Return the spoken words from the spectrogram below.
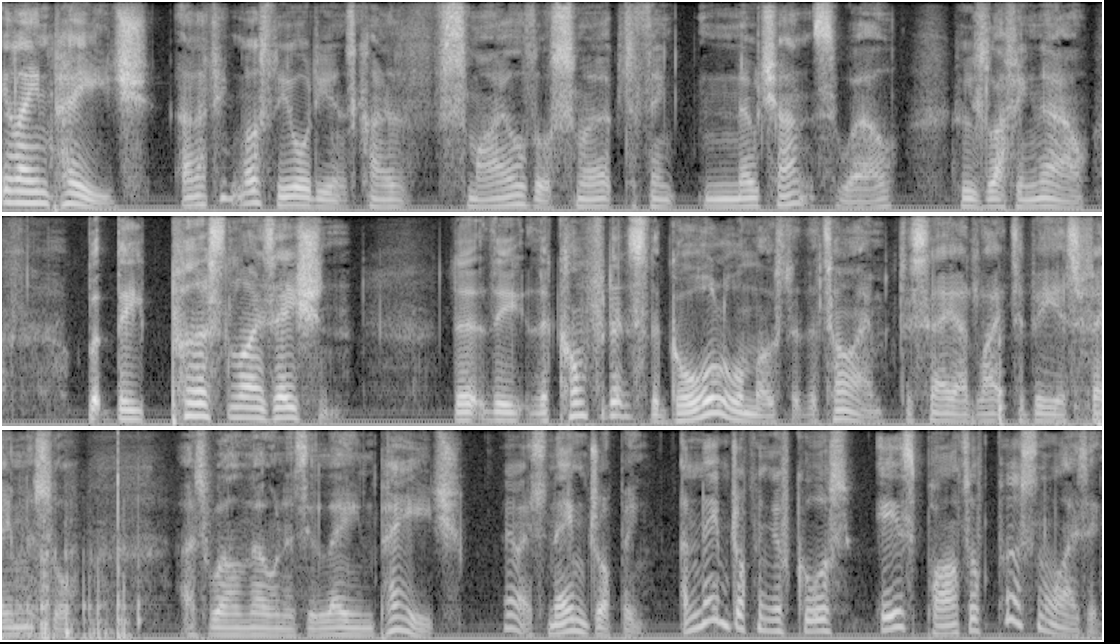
Elaine Paige. And I think most of the audience kind of smiled or smirked to think, no chance. Well, who's laughing now? But the personalisation the, the, the confidence, the gall almost at the time to say I'd like to be as famous or as well known as Elaine Paige. You know, it's name dropping. And name dropping, of course, is part of personalizing.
